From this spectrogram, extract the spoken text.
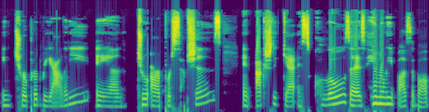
interpret reality and through our perceptions and actually get as close as humanly possible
